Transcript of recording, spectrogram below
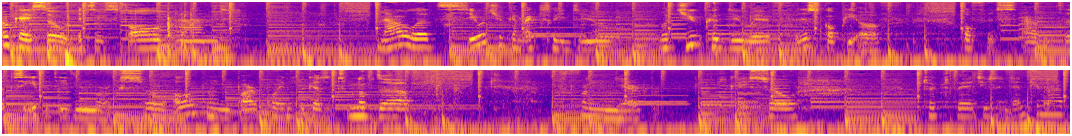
Okay, so it's installed and now let's see what you can actually do, what you could do with this copy of Office and let's see if it even works. So I'll open PowerPoint because it's one of the fun year. Okay, so to activate using internet.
